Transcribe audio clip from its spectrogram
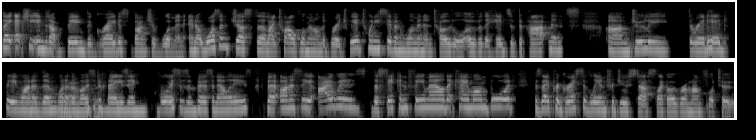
They actually ended up being the greatest bunch of women. And it wasn't just the like 12 women on the bridge, we had 27 women in total over the heads of departments. Um, Julie the redhead being one of them, one yeah. of the most amazing voices and personalities. But honestly, I was the second female that came on board because they progressively introduced us like over a month or two.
